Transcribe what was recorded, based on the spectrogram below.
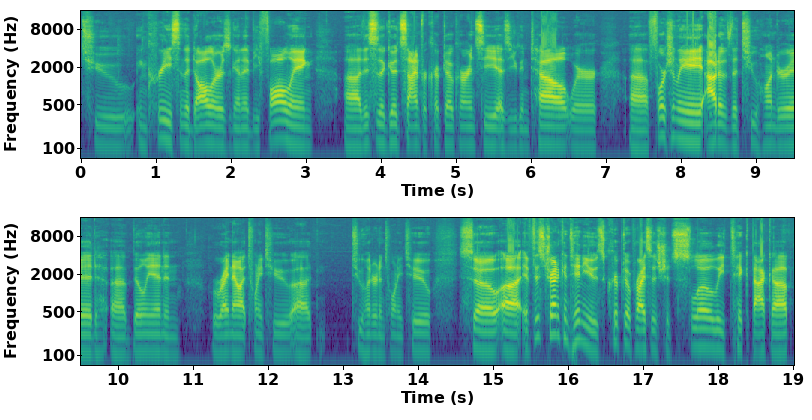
to increase and the dollar is going to be falling, uh, this is a good sign for cryptocurrency as you can tell where uh, fortunately, out of the 200 uh, billion, and we're right now at 22, uh, 222. So uh, if this trend continues, crypto prices should slowly tick back up,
